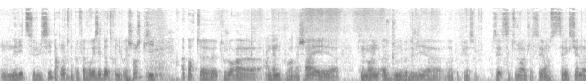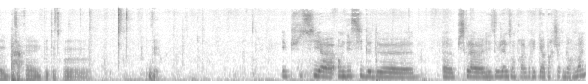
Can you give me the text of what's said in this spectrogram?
on évite celui-ci. Par contre, on peut favoriser d'autres libre-échanges qui apportent toujours un gain de pouvoir d'achat et finalement une hausse du niveau de vie de la population. C'est toujours la même chose. On sélectionne euh, sur quoi on peut être euh, ouvert. Et puis si euh, on décide de... puisque les OGM sont fabriqués à partir d'hormones,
